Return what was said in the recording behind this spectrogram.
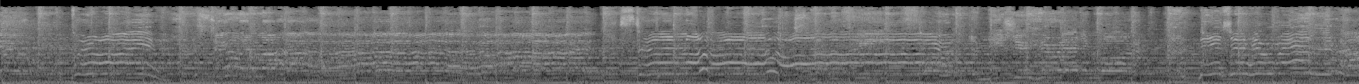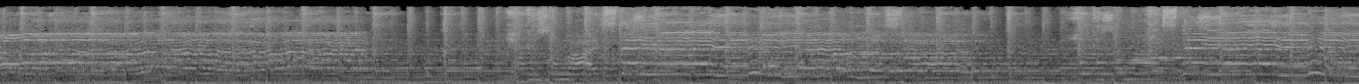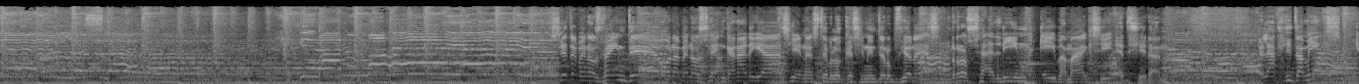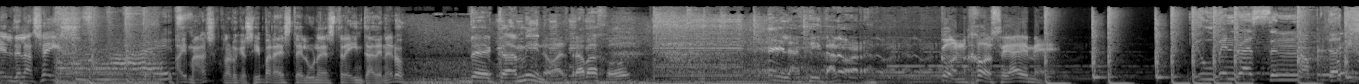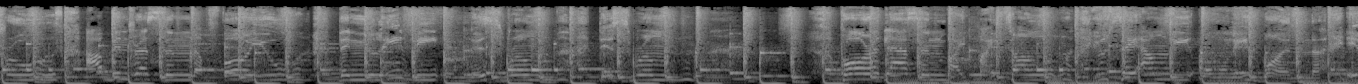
20, ahora menos en Canarias y en este bloque sin interrupciones, Rosalín, Eva Maxi, y Ed Sheeran. El agitamix, el de las 6. Hay más, claro que sí, para este lunes 30 de enero. De camino al trabajo. El agitador con José A.M. You've for you. Then you leave me this room.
